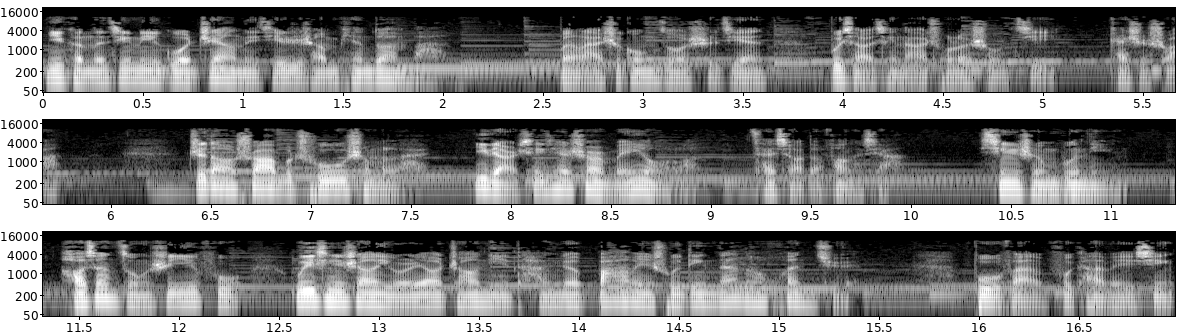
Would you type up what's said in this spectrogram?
你可能经历过这样的一些日常片段吧：本来是工作时间，不小心拿出了手机开始刷，直到刷不出什么来，一点新鲜事儿没有了，才晓得放下，心神不宁。好像总是一副微信上有人要找你谈个八位数订单的幻觉，不反复看微信，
